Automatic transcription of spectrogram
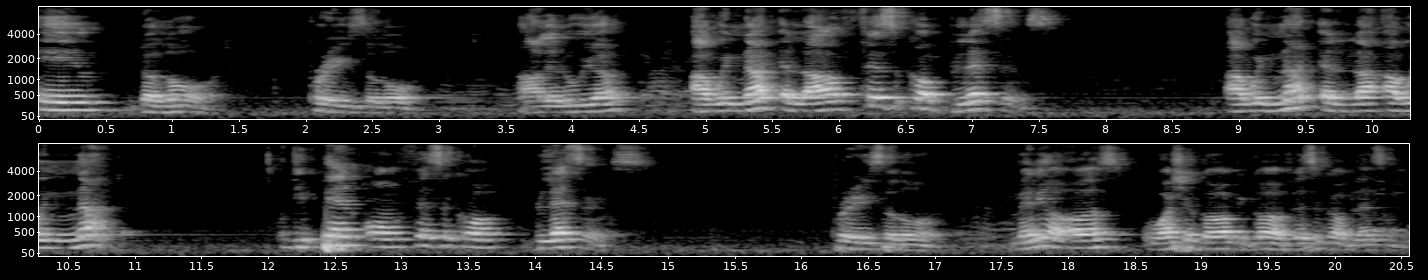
in the Lord. Praise the Lord. Hallelujah. I will not allow physical blessings. I will not allow, I will not depend on physical blessings. Praise the Lord. Many of us worship God because of physical blessings.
